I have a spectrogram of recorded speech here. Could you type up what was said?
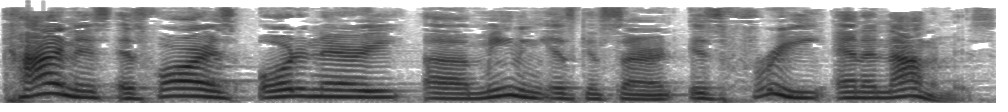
Kindness, as far as ordinary uh, meaning is concerned, is free and anonymous.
